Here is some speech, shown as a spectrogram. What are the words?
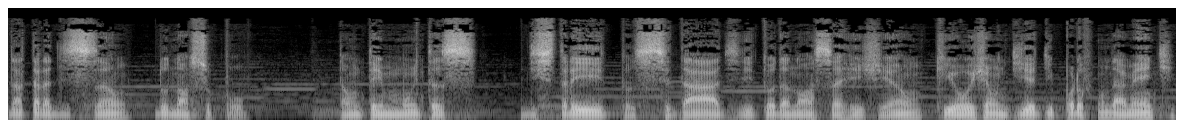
da tradição do nosso povo. Então tem muitos distritos, cidades de toda a nossa região que hoje é um dia de profundamente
